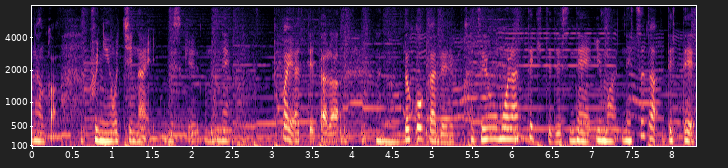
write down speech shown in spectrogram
なんか腑に落ちないんですけれどもね。とかやってたらあのどこかで風をもらってきてですね今熱が出て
